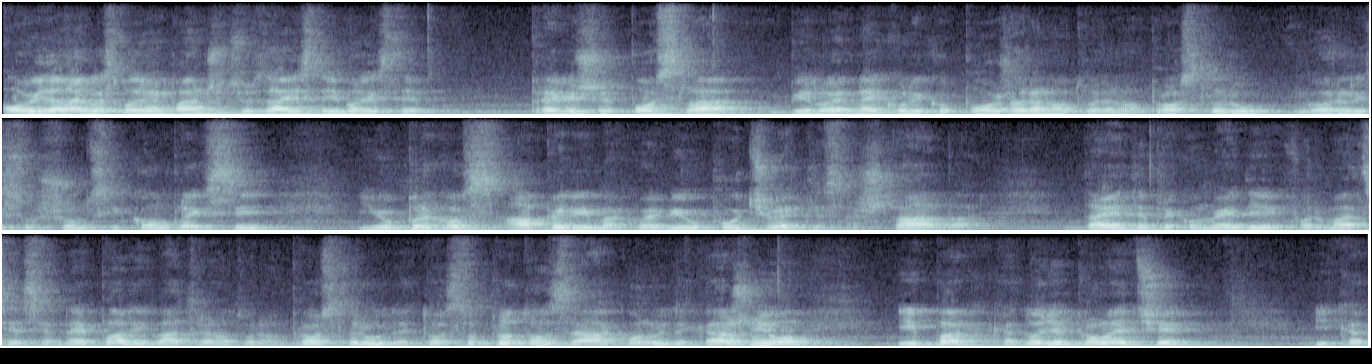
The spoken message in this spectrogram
Ovih dana, gospodine Pančiću, zaista imali ste previše posla, bilo je nekoliko požara na otvorenom prostoru, goreli su šumski kompleksi i uprkos apelima koje vi upućujete sa štaba, dajete preko medije informacija se ne pali vatra na otvorenom prostoru, da je to suprotno zakonu i da je kažnjivo, ipak kad dođe proleće i kad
